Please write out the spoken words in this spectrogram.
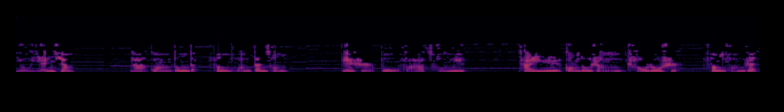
有岩香，那广东的凤凰单丛便是不乏丛韵。产于广东省潮州市凤凰镇。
